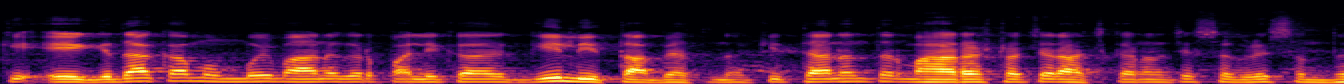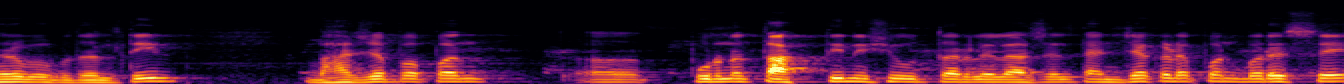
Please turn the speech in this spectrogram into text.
की एकदा का मुंबई महानगरपालिका गेली ताब्यातनं की त्यानंतर महाराष्ट्राच्या राजकारणाचे सगळे संदर्भ बदलतील. भाजप पण पूर्ण ताकदीनिशी उतरलेला असेल. त्यांच्याकडे पण बरेचसे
